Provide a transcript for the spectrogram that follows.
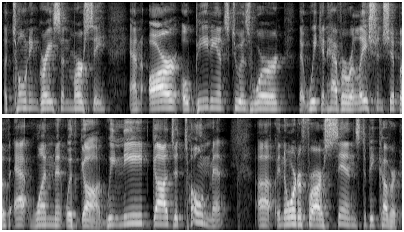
atoning grace and mercy and our obedience to his word that we can have a relationship of at one mint with God. We need God's atonement uh, in order for our sins to be covered.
